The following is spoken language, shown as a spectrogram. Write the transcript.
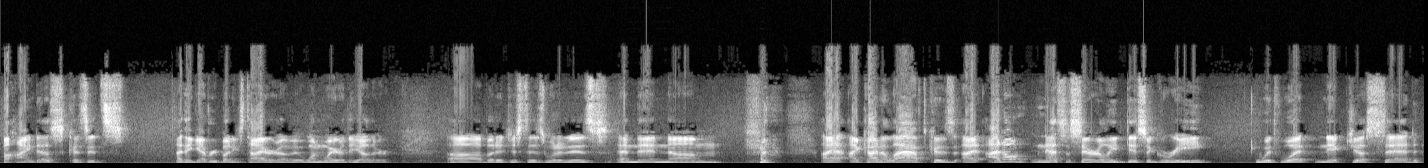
behind us because it's I think everybody's tired of it one way or the other. Uh, but it just is what it is. And then um, I, I kind of laughed because I, I don't necessarily disagree with what Nick just said,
